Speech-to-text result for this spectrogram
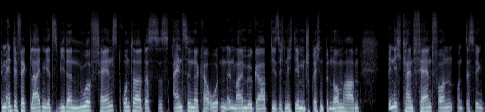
im Endeffekt leiden jetzt wieder nur Fans drunter, dass es einzelne Chaoten in Malmö gab, die sich nicht dementsprechend benommen haben. Bin ich kein Fan von und deswegen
